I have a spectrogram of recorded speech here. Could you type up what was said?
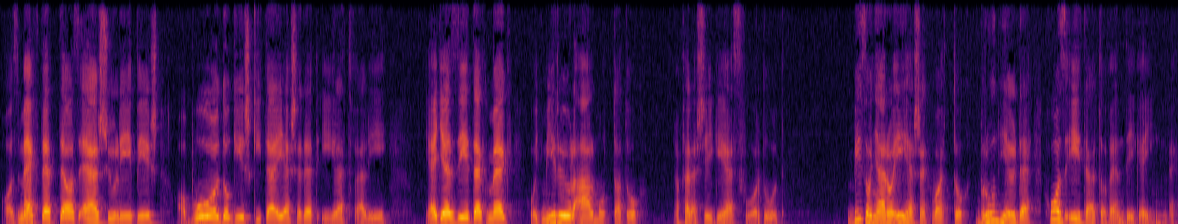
az megtette az első lépést a boldog és kiteljesedett élet felé. Jegyezzétek meg, hogy miről álmodtatok. A feleségéhez fordult. Bizonyára éhesek vagytok, Brunhilde, hoz ételt a vendégeinknek.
